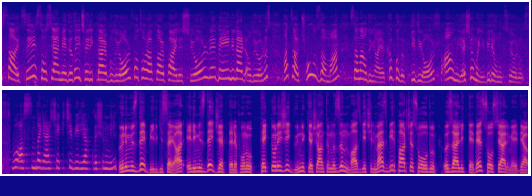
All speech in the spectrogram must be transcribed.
saati sosyal medyada içerikler buluyor, fotoğraflar paylaşıyor ve beğeniler alıyoruz. Hatta çoğu zaman sanal dünyaya kapılıp gidiyor, anı yaşamayı bile unutuyoruz. Bu aslında gerçekçi bir yaklaşım değil. Önümüzde bilgisayar, elimizde cep telefonu. Teknoloji günlük yaşantımızın vazgeçilmez bir parçası oldu. Özellikle de sosyal medya.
